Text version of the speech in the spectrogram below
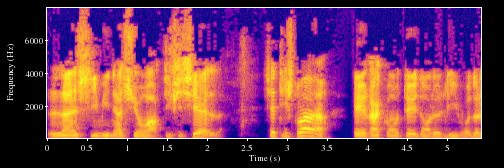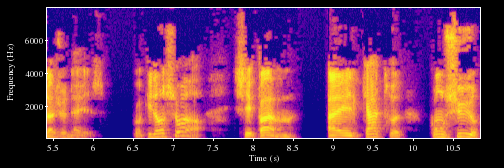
l'insémination artificielle. Cette histoire est racontée dans le livre de la Genèse. Quoi qu'il en soit, ces femmes, à elles quatre, conçurent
